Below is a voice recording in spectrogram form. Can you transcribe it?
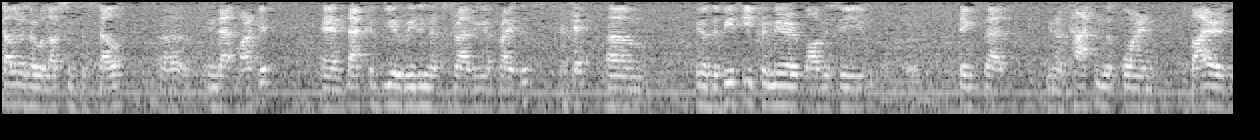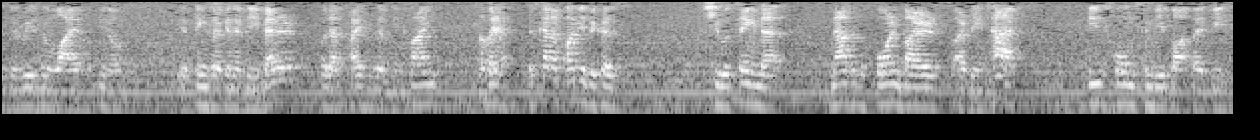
sellers are reluctant to sell uh, in that market, and that could be a reason that's driving up prices. okay, Um, you know, the BC Premier obviously thinks that you know taxing the foreign buyers is the reason why you know things are going to be better or that prices have declined. But Okay. it's, it's kind of funny because she was saying that now that the foreign buyers are being taxed, these homes can be bought by BC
